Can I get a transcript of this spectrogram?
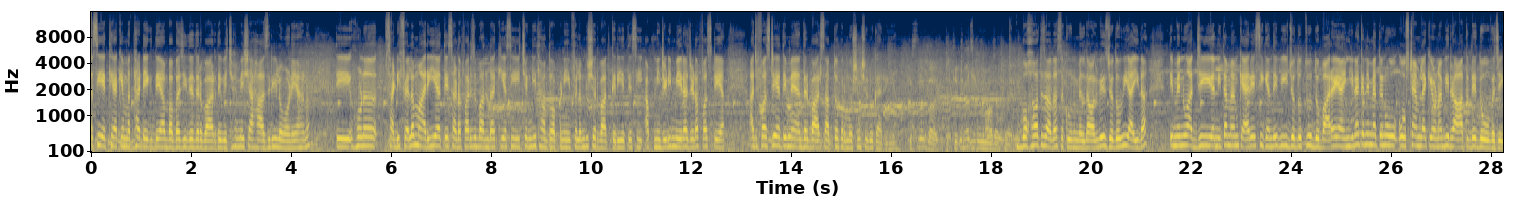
ਅਸੀਂ ਇੱਥੇ ਆ ਕੇ ਮੱਥਾ ਟੇਕਦੇ ਆ ਬਾਬਾ ਜੀ ਦੇ ਦਰਬਾਰ ਦੇ ਵਿੱਚ ਹਮੇਸ਼ਾ ਹਾਜ਼ਰੀ ਲਵਾਉਣੇ ਆ, ਹਨਾ? ਤੇ ਹੁਣ ਸਾਡੀ ਫਿਲਮ ਆ ਰਹੀ ਹੈ ਤੇ ਸਾਡਾ ਫਰਜ਼ ਬਣਦਾ ਕਿ ਅਸੀਂ ਚੰਗੀ ਥਾਂ ਤੋਂ ਆਪਣੀ ਫਿਲਮ ਦੀ ਸ਼ੁਰੂਆਤ ਕਰੀਏ ਤੇ ਅਸੀਂ ਆਪਣੀ ਜਿਹੜੀ ਮੇਰਾ ਜਿਹੜਾ ਫਸਟ ਡੇ ਆ ਅੱਜ ਫਸਟ ਡੇ ਹੈ ਤੇ ਮੈਂ ਦਰਬਾਰ ਸਾਹਿਬ ਤੋਂ ਪ੍ਰਮੋਸ਼ਨ ਸ਼ੁਰੂ ਕਰ ਰਹੀ ਹਾਂ। ਕਿਸ ਤਰ੍ਹਾਂ ਦਾ ਕਿੰਨਾ ਸਕੂਨ ਮਿਲਦਾ ਇੱਥੇ ਬਹੁਤ ਜ਼ਿਆਦਾ ਸਕੂਨ ਮਿਲਦਾ ਆਲਵੇਜ਼ ਜਦੋਂ ਵੀ ਆਈਦਾ ਤੇ ਮੈਨੂੰ ਅੱਜ ਹੀ ਅਨੀਤਾ ਮੈਮ ਕਹਿ ਰਹੇ ਸੀ ਕਹਿੰਦੇ ਵੀ ਜਦੋਂ ਤੂੰ ਦੁਬਾਰਾ ਆਏਂਗੀ ਨਾ ਕਹਿੰਦੇ ਮੈਂ ਤੈਨੂੰ ਉਸ ਟਾਈਮ ਲੈ ਕੇ ਆਉਣਾ ਵੀ ਰਾਤ ਦੇ 2 ਵਜੇ।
